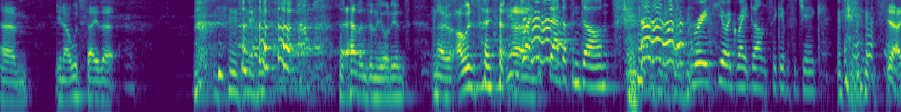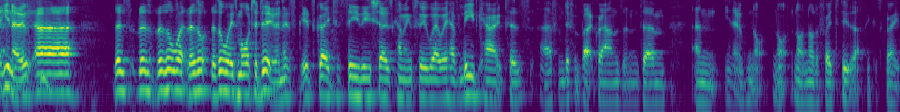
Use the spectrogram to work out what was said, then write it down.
Um, you know, I would say that Helen's in the audience. No, I would say that. Who would like to stand up and dance? Ruth, you're a great dancer. Give us a jig. yeah, you know, uh, there's there's there's always there's, there's always more to do, and it's it's great to see these shows coming through where we have lead characters uh, from different backgrounds, and um, and you know, not not not not afraid to do that. I think it's great.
